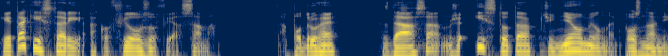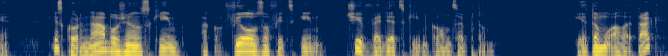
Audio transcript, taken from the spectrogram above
je taký starý ako filozofia sama. A po druhé, zdá sa, že istota či neomilné poznanie je skôr náboženským ako filozofickým či vedeckým konceptom. Je tomu ale tak?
